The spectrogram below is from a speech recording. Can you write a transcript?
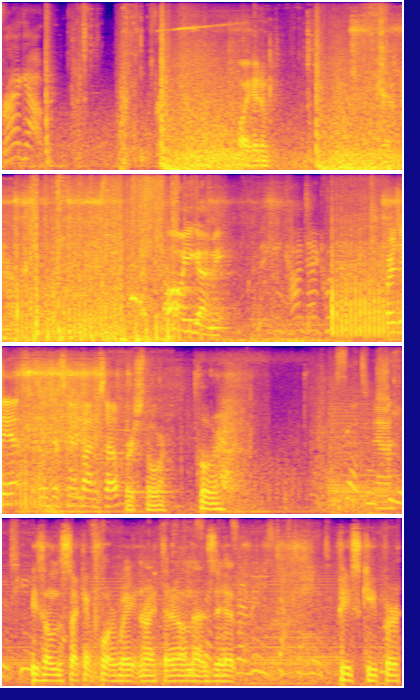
Frag out. Frag out. Oh, I hit him. Oh, you got me. Making contact with enemy. Where's he at? Is he just standing by himself? First floor. Floor. Certain shield here. He's on the second floor waiting right there on that zip. Seconds, a ring just ahead. Peacekeeper.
